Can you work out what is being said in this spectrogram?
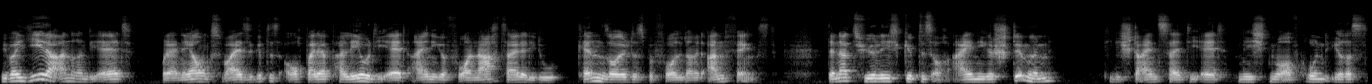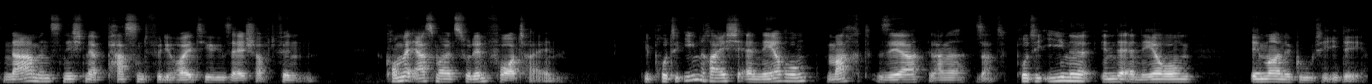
Wie bei jeder anderen Diät oder Ernährungsweise gibt es auch bei der Paleo-Diät einige Vor- und Nachteile, die du kennen solltest, bevor du damit anfängst. Denn natürlich gibt es auch einige Stimmen, die die Steinzeit-Diät nicht nur aufgrund ihres Namens nicht mehr passend für die heutige Gesellschaft finden. Kommen wir erstmal zu den Vorteilen. Die proteinreiche Ernährung macht sehr lange satt. Proteine in der Ernährung immer eine gute Idee.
